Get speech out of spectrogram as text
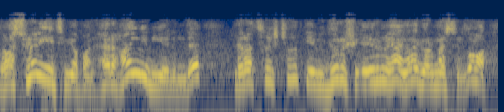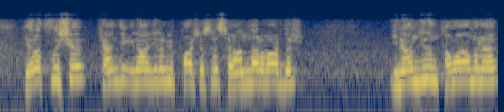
rasyonel eğitim yapan herhangi bir yerinde yaratılışçılık diye bir görüşü evrimle yan yana görmezsiniz. Ama yaratılışı kendi inancının bir parçasını sayanlar vardır. İnancının tamamını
